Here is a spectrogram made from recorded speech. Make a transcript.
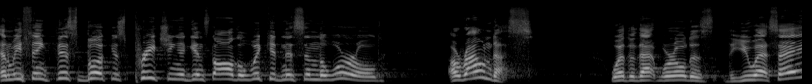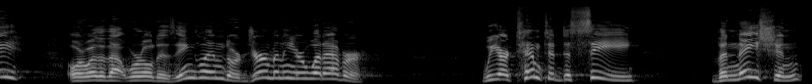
and we think this book is preaching against all the wickedness in the world around us, whether that world is the USA or whether that world is England or Germany or whatever. We are tempted to see the nation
